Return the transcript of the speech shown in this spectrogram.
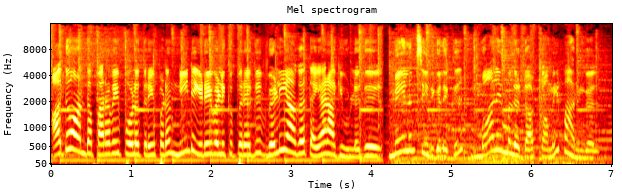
அதோ அந்த பறவை போல திரைப்படம் நீண்ட இடைவெளிக்கு பிறகு வெளியாக தயாராகியுள்ளது. மேலும் செய்திகளுக்கு மாலைமலர் டாட் காமை பாருங்கள்.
